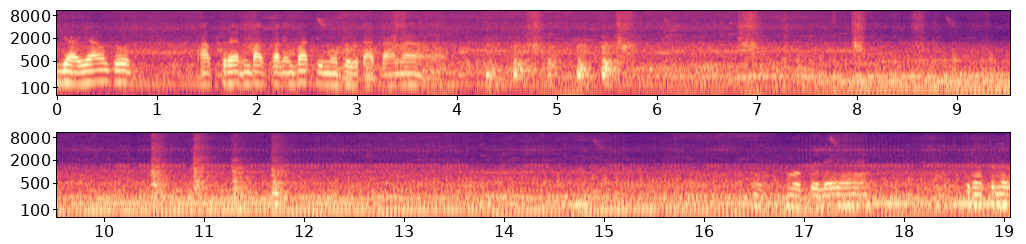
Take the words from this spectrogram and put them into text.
biaya untuk upgrade 4 kali 4 di mobil katana mobilnya benar-benar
